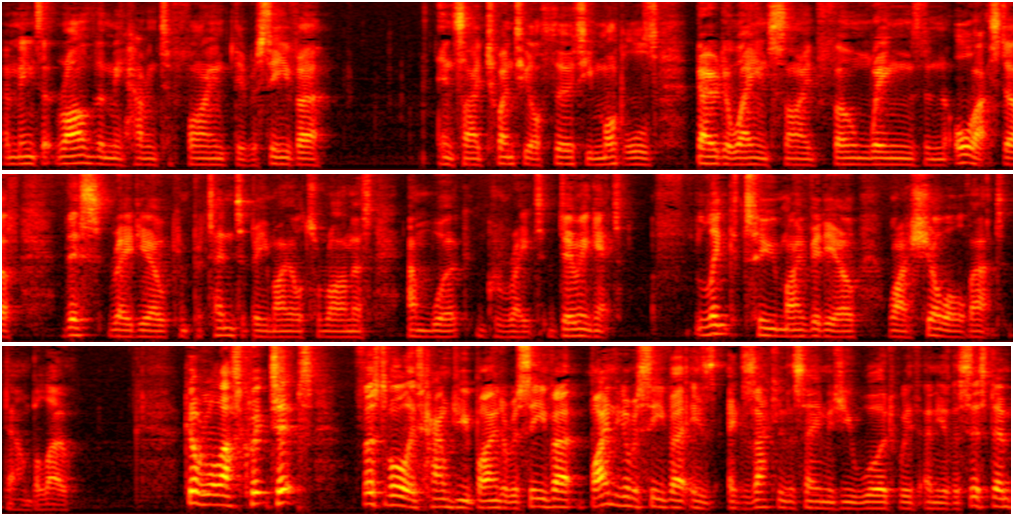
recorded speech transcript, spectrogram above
and means that rather than me having to find the receiver inside 20 or 30 models buried away inside foam wings and all that stuff, this radio can pretend to be my old Taranis and work great doing it link to my video where I show all that down below. A couple of last quick tips. First of all is how do you bind a receiver? Binding a receiver is exactly the same as you would with any other system.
